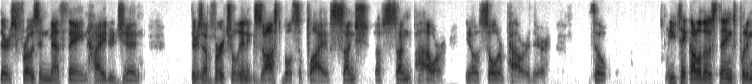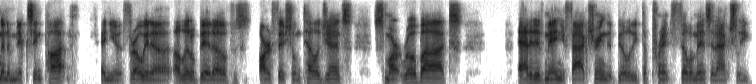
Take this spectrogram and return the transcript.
there's frozen methane, hydrogen. There's a virtual inexhaustible supply of sun of sun power, you know, solar power there. So when you take all of those things, put them in a mixing pot, and you throw in a, a little bit of artificial intelligence, smart robots, additive manufacturing, the ability to print filaments and actually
